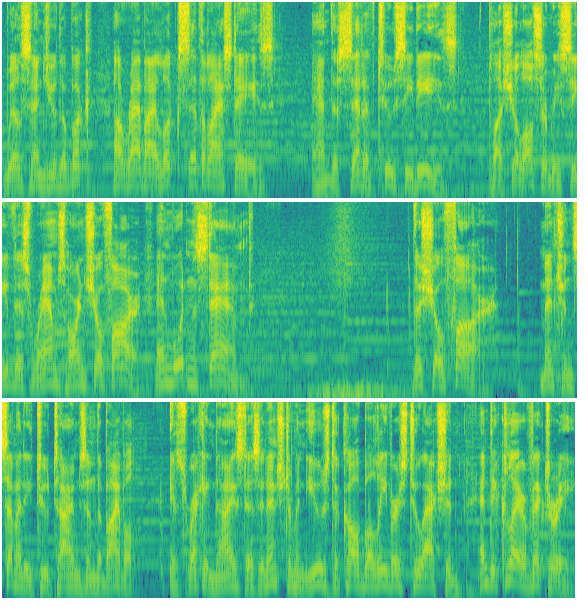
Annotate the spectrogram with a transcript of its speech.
We'll send you the book, A Rabbi Looks at the Last Days, and the set of two CDs. Plus, you'll also receive this ram's horn shofar and wooden stand. The shofar, mentioned 72 times in the Bible, is recognized as an instrument used to call believers to action and declare victory.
